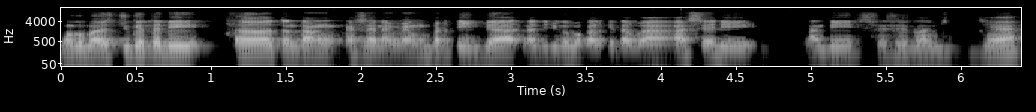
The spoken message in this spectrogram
mau bahas juga tadi uh, tentang SNM yang bertiga nanti juga bakal kita bahas ya di nanti sesi selanjutnya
